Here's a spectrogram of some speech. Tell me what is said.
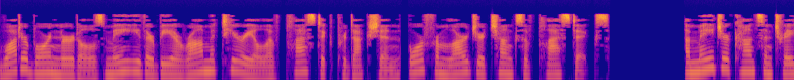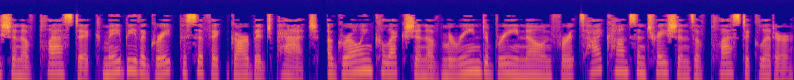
waterborne nurdles may either be a raw material of plastic production, or from larger chunks of plastics. A major concentration of plastic may be the Great Pacific Garbage Patch, a growing collection of marine debris known for its high concentrations of plastic litter.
